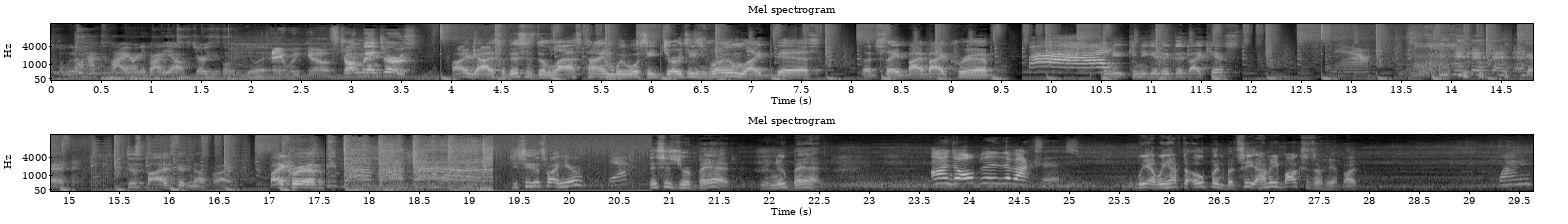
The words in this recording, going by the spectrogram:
So we don't have to hire anybody else. Jersey's going to do it. There we go. Strongman Jersey. All right, guys. So this is the last time we will see Jersey's room like this. Let's say bye bye, crib. Bye. Can you can you give it a goodbye kiss? Now. Okay. Just bye is good enough, right? Bye, crib. Do you see this right here? Yeah. This is your bed, your new bed. On to open the boxes. We, yeah, we have to open, but see, how many boxes are here, bud? One,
